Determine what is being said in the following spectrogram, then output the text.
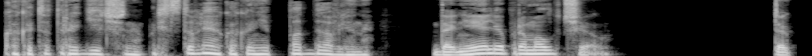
Как это трагично. Представляю, как они подавлены. Даниэля промолчал. «Так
